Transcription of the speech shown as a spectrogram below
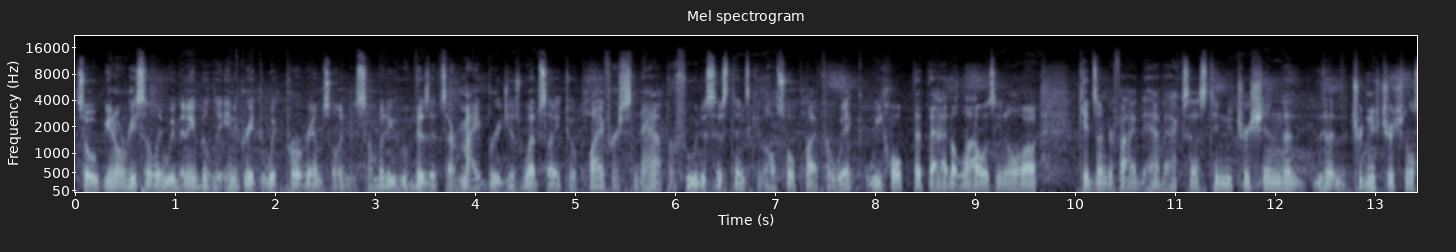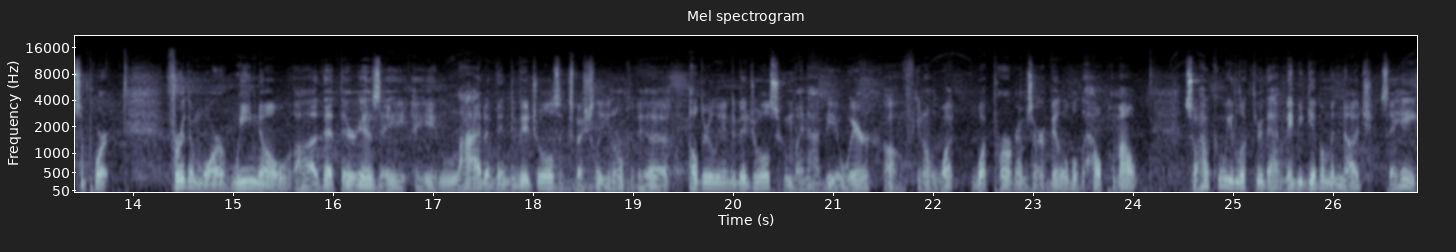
So you know, recently we've been able to integrate the WIC program, so somebody who visits our MI Bridges website to apply for SNAP or food assistance can also apply for WIC. We hope that that allows you know uh, kids under five to have access to nutrition, the, the, the nutritional support. Furthermore, we know uh, that there is a, a lot of individuals, especially you know uh, elderly individuals, who might not be aware of you know what what programs are available to help them out. So how can we look through that? Maybe give them a nudge. Say, hey,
